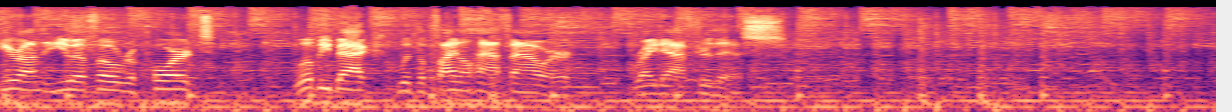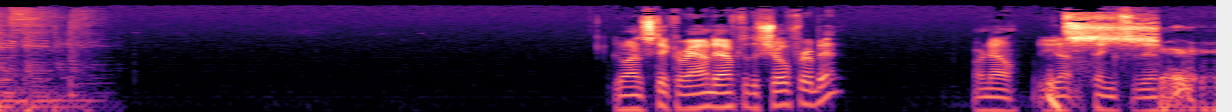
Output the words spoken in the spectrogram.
here on the UFO report. We'll be back with the final half hour right after this. You want to stick around after the show for a bit? Or no? You got things to do? Sure.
